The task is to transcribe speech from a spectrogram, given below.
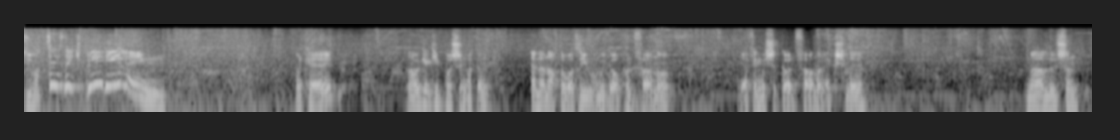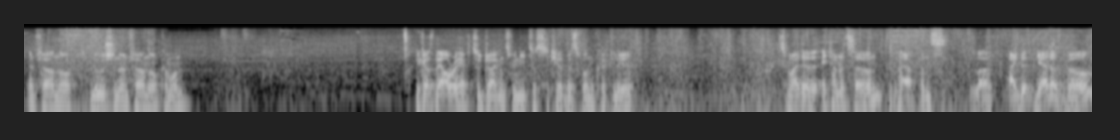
dude, what's this HP healing? Okay. We can keep pushing, I think. And then afterwards we we go for Inferno. Yeah, I think we should go Inferno, actually. No, Lucian, Inferno. Lucian, Inferno, come on. Because they already have two dragons, we need to secure this one quickly. Smite at 807? That happens. I did get it though.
